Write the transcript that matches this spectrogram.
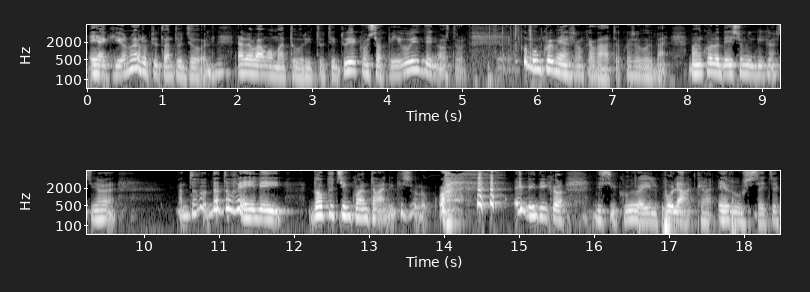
e anche io non ero più tanto giovane. Eravamo maturi tutti e due, consapevoli del nostro... Comunque me ne sono cavato, cosa vuoi mai? Ma ancora adesso mi dicono, signora, ma do- da dov'è lei? Dopo 50 anni che sono qua. E mi dicono, di sicuro è il polacca, è russa. Dice,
